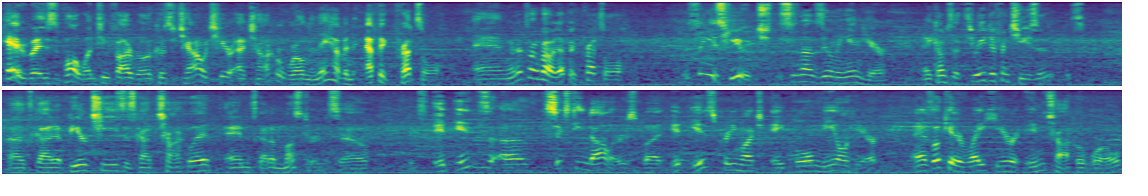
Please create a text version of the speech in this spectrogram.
Hey everybody, this is Paul, 125 Roller Coaster Challenge here at Chocolate World, and they have an epic pretzel. And when I talk about an epic pretzel, this thing is huge. This is not zooming in here. And it comes with three different cheeses. Uh, it's got a beer cheese, it's got chocolate, and it's got a mustard. So it's, it is uh, $16, but it is pretty much a full meal here. And it's located right here in Chocolate World,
